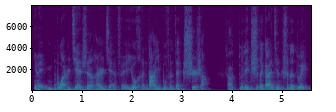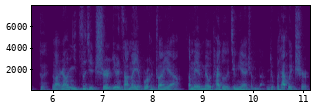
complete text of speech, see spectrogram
因为你不管是健身还是减肥，有很大一部分在吃上。啊，你得吃的干净，吃的对，对，对吧？然后你自己吃，因为咱们也不是很专业啊，咱们也没有太多的经验什么的，你就不太会吃。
